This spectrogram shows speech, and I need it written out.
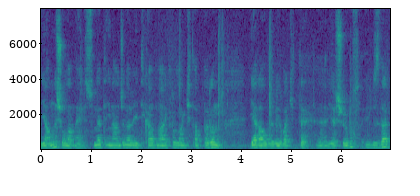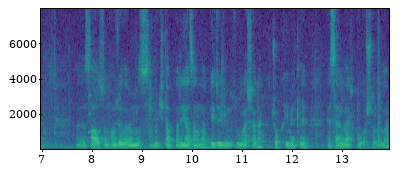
yanlış olan, ehl sünnet inancına ve itikadına aykırı olan kitapların yer aldığı bir vakitte e, yaşıyoruz. Bizler e, sağ olsun hocalarımız, bu kitapları yazanlar gece gündüz uğraşarak çok kıymetli eserler oluşturdular.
